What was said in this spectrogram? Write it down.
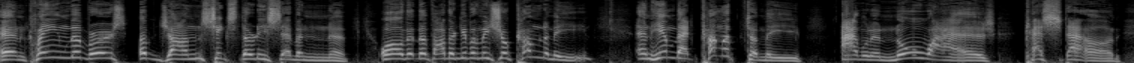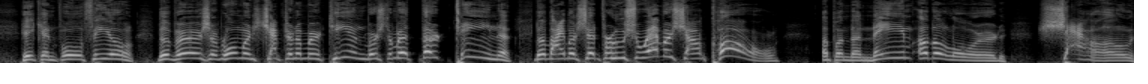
and claim the verse of John 6 37. All that the Father giveth me shall come to me, and him that cometh to me I will in no wise cast out. He can fulfill the verse of Romans chapter number 10, verse number 13. The Bible said, For whosoever shall call upon the name of the Lord shall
